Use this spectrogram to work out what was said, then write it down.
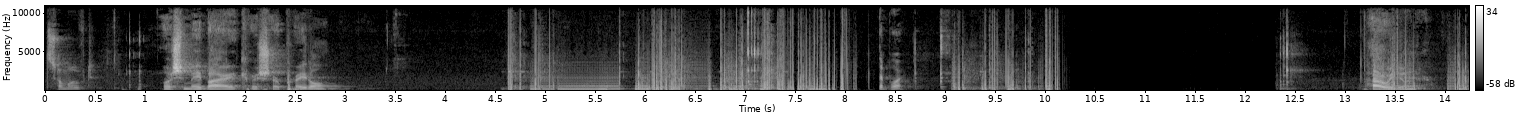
So moved. Motion made by Commissioner Praedel, Support. How are we doing there?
